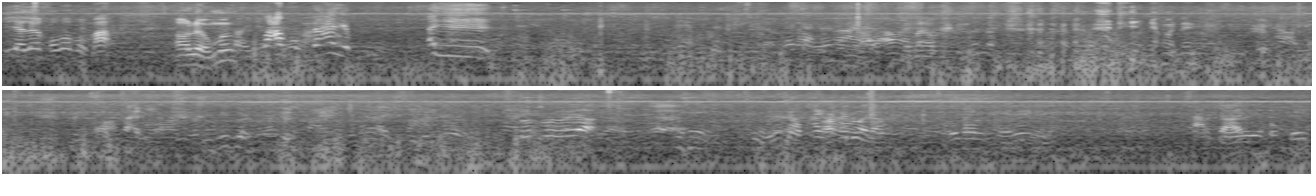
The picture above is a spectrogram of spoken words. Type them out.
พี่จะเลิกคบกับผมป่ะเอาเหลืองมึงว้าวผมได้อะไอ้ มันเอาเดี๋ยวมันเล่น เลยอะโอ้โหจับให้ให้ด้วยนะไม่ได้แพ้ได้เลยสามใจต้องเด้ง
